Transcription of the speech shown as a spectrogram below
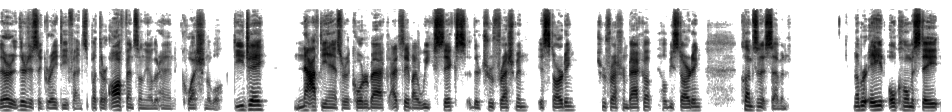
They're they're just a great defense. But their offense, on the other hand, questionable. DJ, not the answer at quarterback. I'd say by week six, their true freshman is starting. True freshman backup. He'll be starting. Clemson at seven. Number eight, Oklahoma State.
